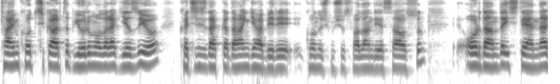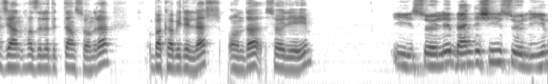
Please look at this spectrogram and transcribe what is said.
time kod çıkartıp yorum olarak yazıyor. Kaçıncı dakikada hangi haberi konuşmuşuz falan diye sağ olsun. Oradan da isteyenler Can hazırladıktan sonra bakabilirler. Onu da söyleyeyim. İyi söyle. Ben de şeyi söyleyeyim.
